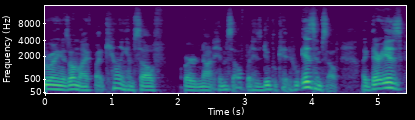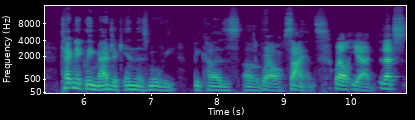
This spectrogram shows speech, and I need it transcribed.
ruining his own life by killing himself, or not himself, but his duplicate, who is himself. Like there is technically magic in this movie because of Well- science. Well, yeah, that's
